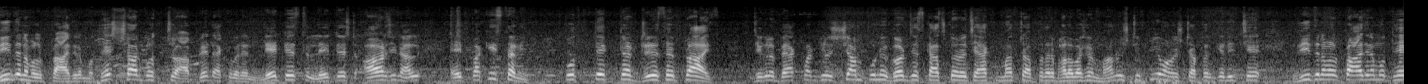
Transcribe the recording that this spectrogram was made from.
রিজনেবল প্রাইজের মধ্যে সর্বোচ্চ আপডেট একেবারে লেটেস্ট লেটেস্ট অরিজিনাল এই পাকিস্তানি প্রত্যেকটা ড্রেসের প্রাইস যেগুলো ব্যাকপার্টগুলো সম্পূর্ণ গর্জেস কাজ করা রয়েছে। একমাত্র আপনাদের ভালোবাসার মানুষটি, প্রিয় মানুষটি আপনাদেরকে দিচ্ছে রিজনেবল প্রাইজের মধ্যে।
